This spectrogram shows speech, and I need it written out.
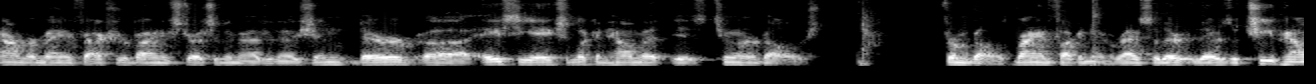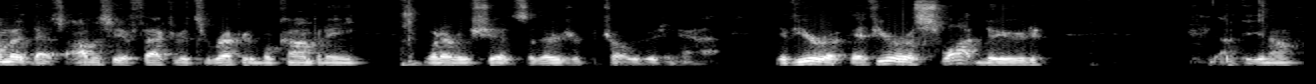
armor manufacturer by any stretch of the imagination. Their uh, ACH looking helmet is $200 from Galls. Brian fucking knew, right? So there, there's a cheap helmet that's obviously effective. It's a reputable company, whatever the shit. So there's your patrol division hat. If you're a, if you're a SWAT dude, uh, you know,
